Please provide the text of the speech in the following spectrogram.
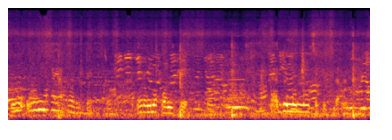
Urong, urong mo kaya konti. Urong mo konti. Kaya doon naman masikip daan mo.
